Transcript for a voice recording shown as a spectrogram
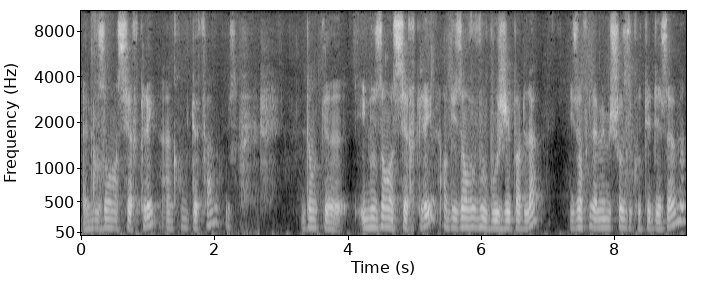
elles nous ont encerclés, un groupe de femmes. Donc euh, ils nous ont encerclés en disant vous vous bougez pas de là. Ils ont fait la même chose du côté des hommes.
